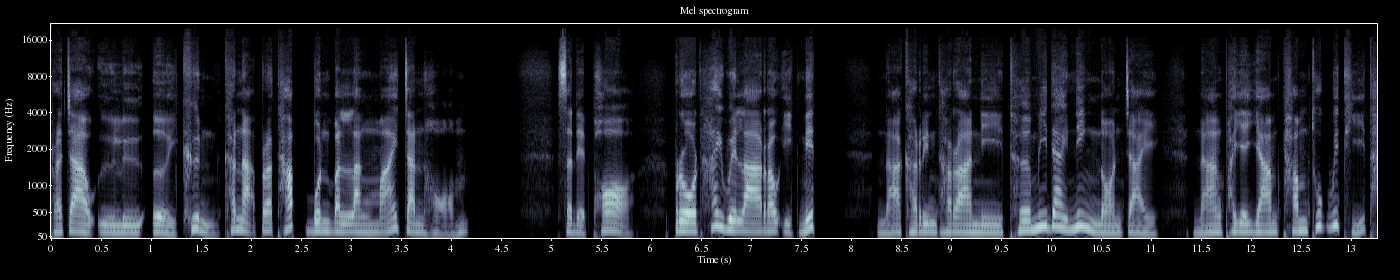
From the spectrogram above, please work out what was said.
พระเจ้าอือลือเอ่ยขึ้น ขณะประทับบนบัลลังก์ไม้จันหอม เสด็จพ่อ โปรดให้เวลาเราอีกนิด นาครินทรานีเธอไม่ได้นิ่งนอนใจ นางพยายามทำทุกวิถีท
